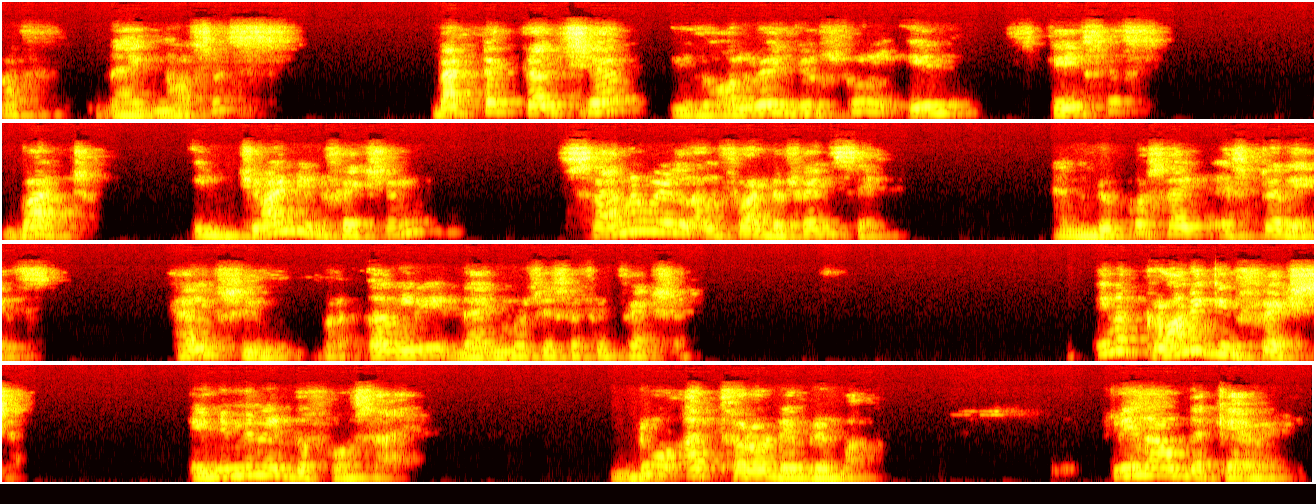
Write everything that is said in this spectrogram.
of diagnosis. Bacterial culture is always useful in cases, but in joint infection, synovial alpha defensin and leukocyte esterase helps you for early diagnosis of infection. In a chronic infection, eliminate the foci. Do a thorough debridement. Clean out the cavity.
